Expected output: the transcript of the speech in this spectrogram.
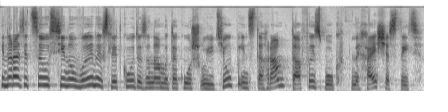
І наразі це усі новини. Слідкуйте за нами також у YouTube, Instagram та Facebook. Нехай щастить.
